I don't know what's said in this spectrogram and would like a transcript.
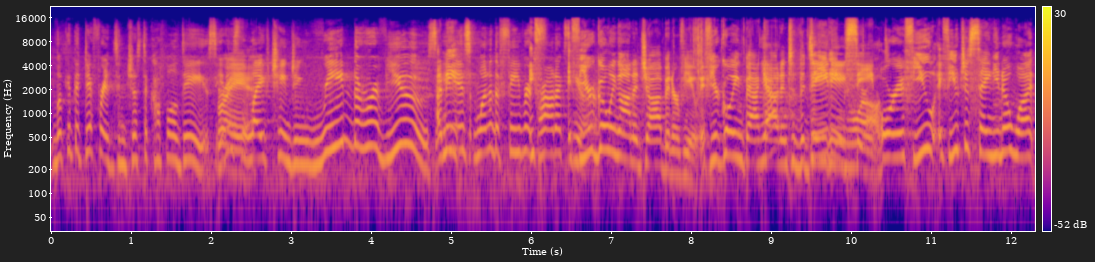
Look at the difference in just a couple of days. It Right. is life changing. Read the reviews. I mean, it is one of the favorite if, products if here. you're going on a job interview, if you're going back Yep, out into the dating, dating scene, world. or if you if you just saying, you know what,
